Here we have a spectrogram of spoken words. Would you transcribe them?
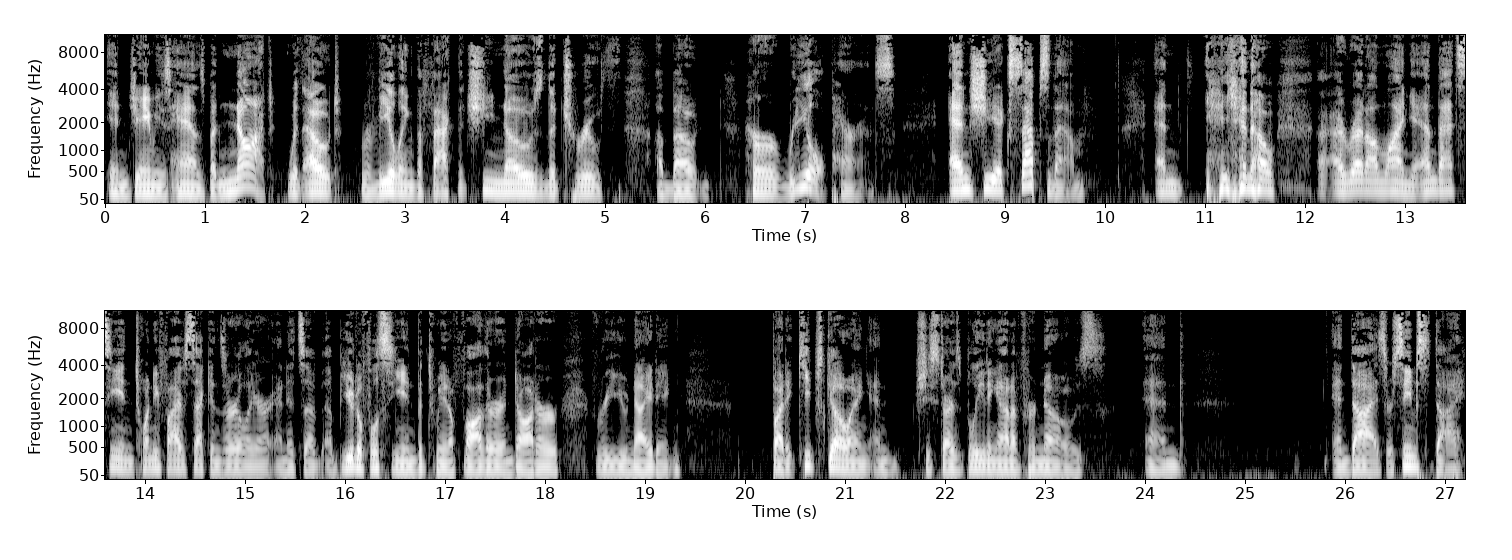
in Jaime's hands, but not without revealing the fact that she knows the truth about her real parents, and she accepts them. And you know, I read online you end that scene 25 seconds earlier, and it's a, a beautiful scene between a father and daughter reuniting. But it keeps going, and she starts bleeding out of her nose, and and dies or seems to die.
